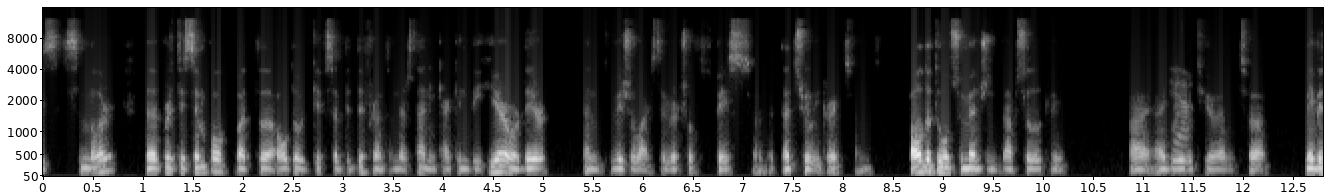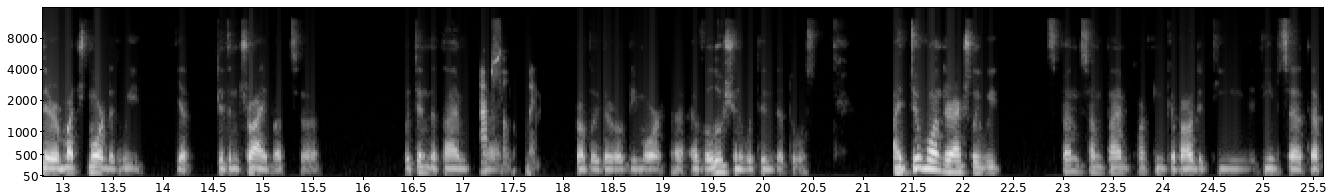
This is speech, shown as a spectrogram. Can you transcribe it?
similar, uh, pretty simple, but uh, although it gives a bit different understanding, I can be here or there and visualize the virtual space. So that, that's really great. And all the tools you mentioned, absolutely, I, I agree Yeah, with you. And uh, maybe there are much more that we yet didn't try, but uh, within the time, uh, absolutely. probably there will be more uh, evolution within the tools. I do wonder, actually, we spent some time talking about the team, the team setup.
